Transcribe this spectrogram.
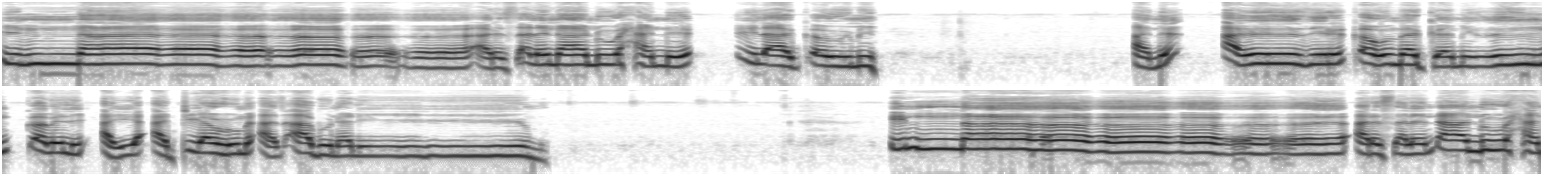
إنا أرسلنا نوحا إلى قومه أن أنذر قومك من قبل أن يأتيهم عذاب أليم إنا أرسلنا نوحا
